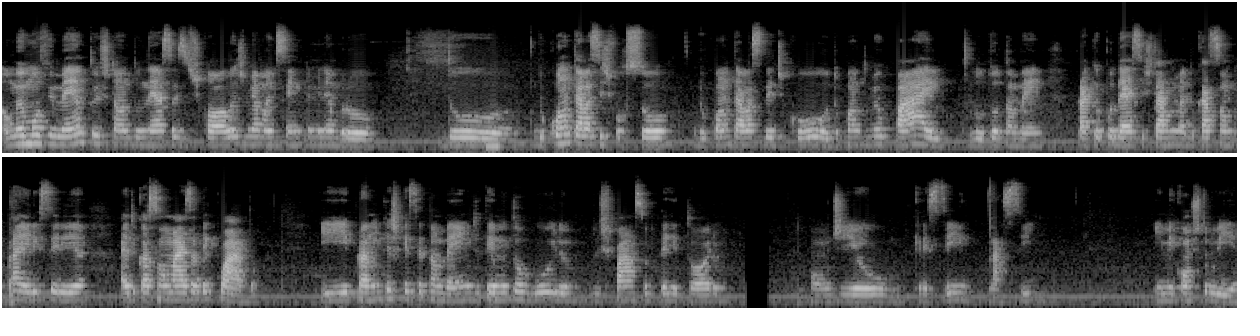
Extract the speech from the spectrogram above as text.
o meu movimento estando nessas escolas, minha mãe sempre me lembrou do, do quanto ela se esforçou, do quanto ela se dedicou, do quanto meu pai lutou também para que eu pudesse estar numa educação que para ele seria a educação mais adequada. E para nunca esquecer também de ter muito orgulho do espaço, do território onde eu cresci, nasci e me construía.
